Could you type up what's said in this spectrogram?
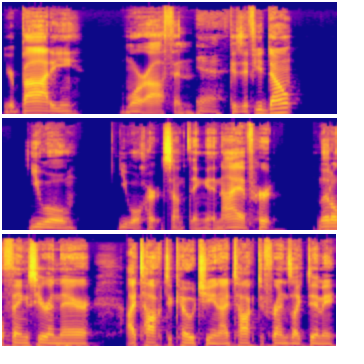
your body more often. Yeah. Because if you don't, you will you will hurt something. And I have hurt little things here and there. I talk to Coachy and I talk to friends like Dimmy,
